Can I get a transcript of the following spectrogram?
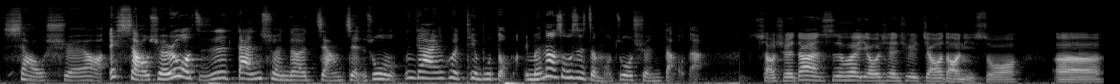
小学哦，哎，小学如果只是单纯的讲减速，应该会听不懂嘛？你们那时候是怎么做宣导的？小学当然是会优先去教导你说，呃，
